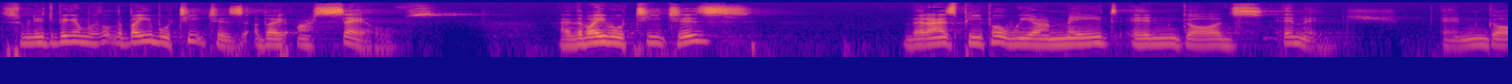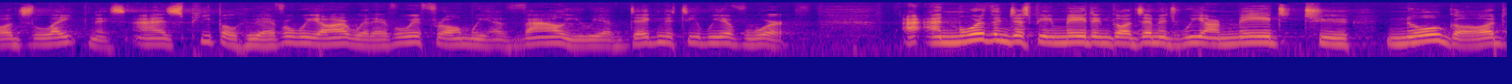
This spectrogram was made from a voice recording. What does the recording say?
So we need to begin with what the Bible teaches about ourselves. Uh, the Bible teaches that as people we are made in God's image, in God's likeness. As people, whoever we are, wherever we're from, we have value, we have dignity, we have worth. And more than just being made in God's image, we are made to know God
